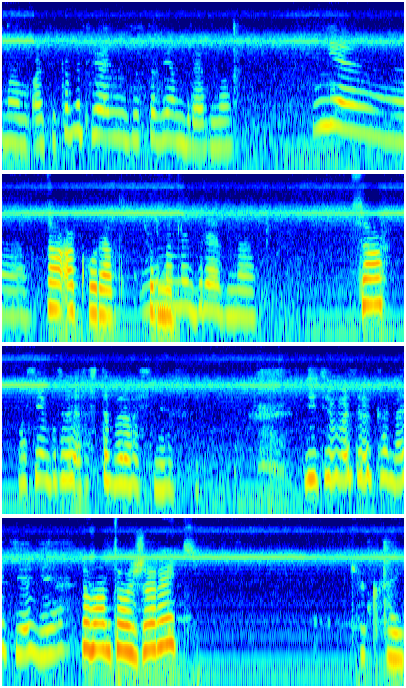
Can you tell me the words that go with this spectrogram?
Mam, a ciekawe czy ja nie zostawiłam drewno. Nie! No akurat. Nie Zrób mi... mamy drewna. Co? Poczekać, aż to wyrośnie. Liczymy tylko na ciebie. To mam to żryć? Czekaj.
